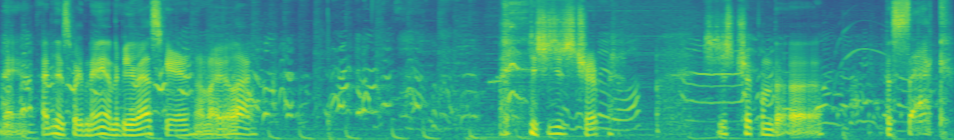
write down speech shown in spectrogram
Man, I didn't expect Nan to be that scared, I'm not gonna lie. Did she just trip? She just tripped on the, uh, the sack.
